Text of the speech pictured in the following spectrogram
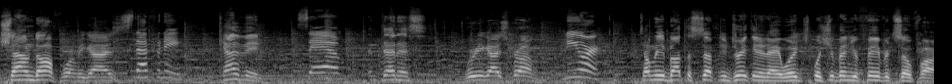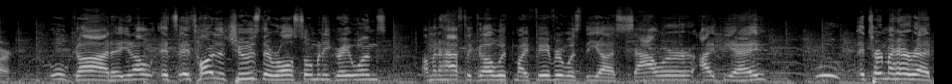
Sound off for me, guys. Stephanie, Kevin Sam, and Dennis. Where are you guys from? New York. Tell me about the stuff you're drinking today. Which, what's been your favorite so far? Oh God, you know it's it's hard to choose. There were all so many great ones. I'm gonna have to go with my favorite was the uh, sour IPA. Woo, it turned my hair red.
